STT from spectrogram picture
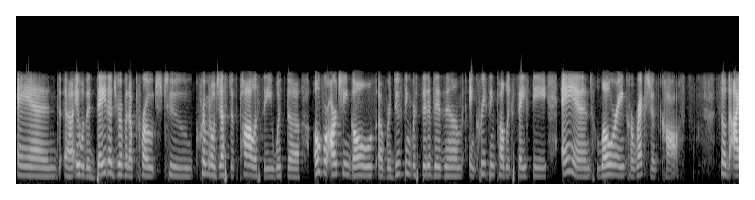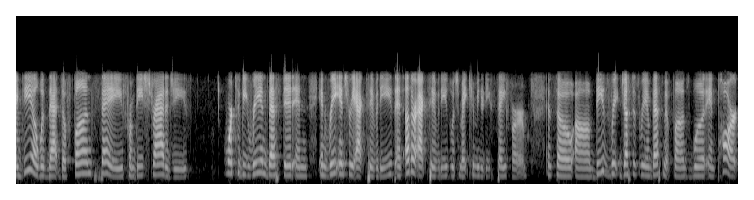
and uh, it was a data driven approach to criminal justice policy with the overarching goals of reducing recidivism, increasing public safety, and lowering corrections costs. So the idea was that the funds saved from these strategies were to be reinvested in, in reentry activities and other activities which make communities safer. And so um, these re- justice reinvestment funds would, in part,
